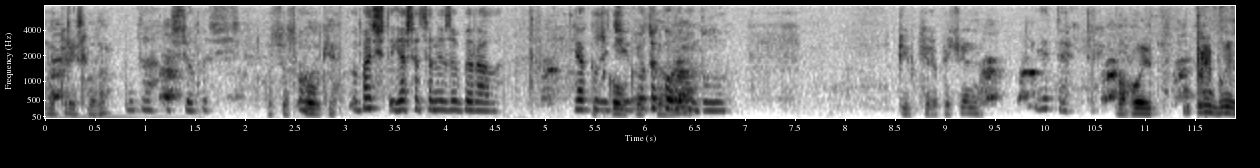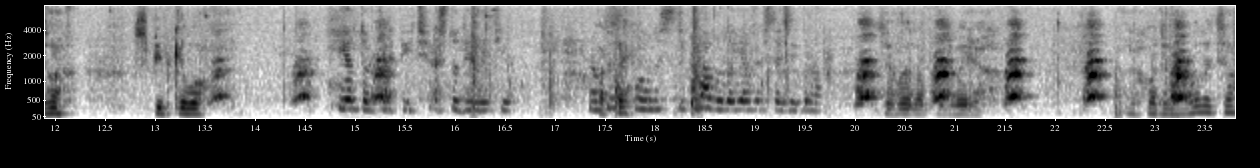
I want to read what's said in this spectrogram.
на крісло, так? Да, ось ось. Ось осколки. О, бачите, я ще це не забирала. Як летів, отакого не було. пів кирпичини, І так, так. вагою приблизно з пів кіло. І ото кирпіч, аж туди летів. Там А тут це? повно стекла було, я вже все зібрала. Цеглина по дверях. Виходимо на вулицю.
